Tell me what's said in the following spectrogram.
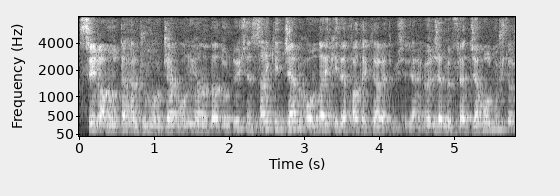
Siga muntahel cumhur. Cem onun yanında durduğu için sanki cem onda iki defa tekrar etmiştir. Yani önce müfret cem olmuştur.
